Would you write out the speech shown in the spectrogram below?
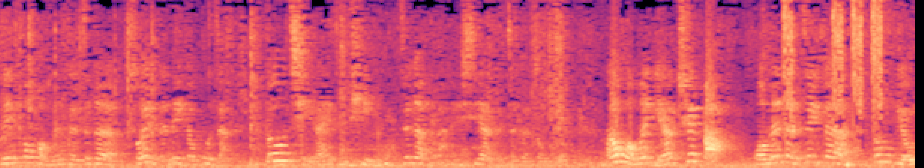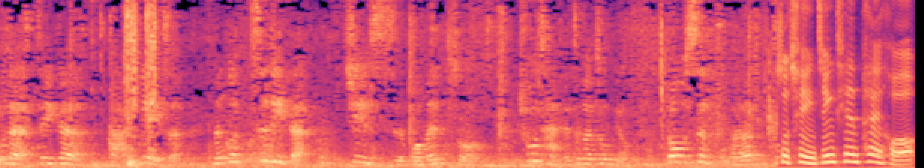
连同我们的这个所有的内阁部长，都起来挺这个马来西亚的这个中油，而我们也要确保我们的这个中油的这个啊业者。能够致力的去使我们所出产的这个中油都是符合。苏庆今天配合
